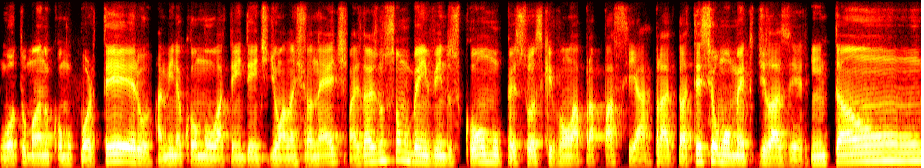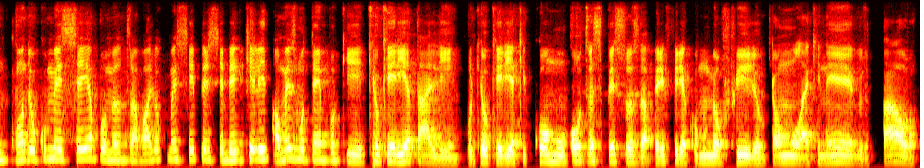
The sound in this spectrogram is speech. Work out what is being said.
um outro mano como porteiro, a mina como atendente de uma lanchonete, mas nós não somos bem-vindos como pessoas que vão lá para passear, para ter seu momento de lazer. Então, quando eu comecei a pôr meu trabalho, eu comecei a perceber que ele, ao mesmo tempo que, que eu queria estar tá ali, porque eu queria que, como outras pessoas da periferia, como meu filho, que é um moleque negro tal,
